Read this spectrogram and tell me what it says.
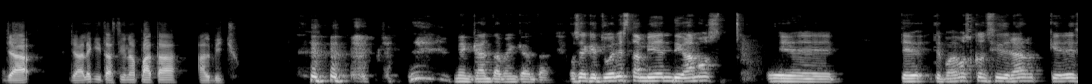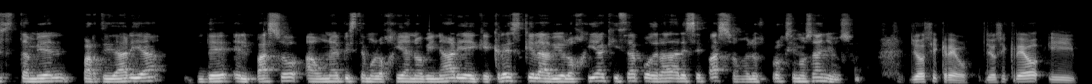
ya, ya le quitaste una pata al bicho. me encanta, me encanta. O sea que tú eres también, digamos, eh, te, podemos considerar que eres también partidaria del paso a una epistemología no binaria y que crees que la biología quizá podrá dar ese paso en los próximos años. Yo sí creo, yo sí creo y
